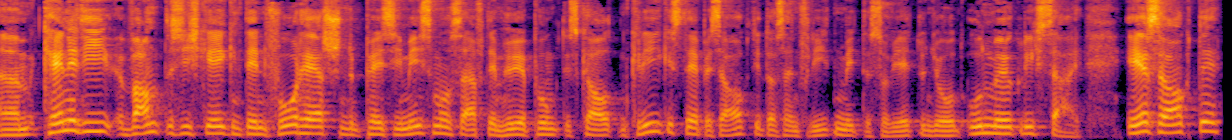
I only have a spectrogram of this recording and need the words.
Ähm, Kennedy wandte sich gegen den vorherrschenden Pessimismus auf dem Höhepunkt des Kalten Krieges, der besagte, dass ein Frieden mit der Sowjetunion unmöglich sei. Er sagte,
